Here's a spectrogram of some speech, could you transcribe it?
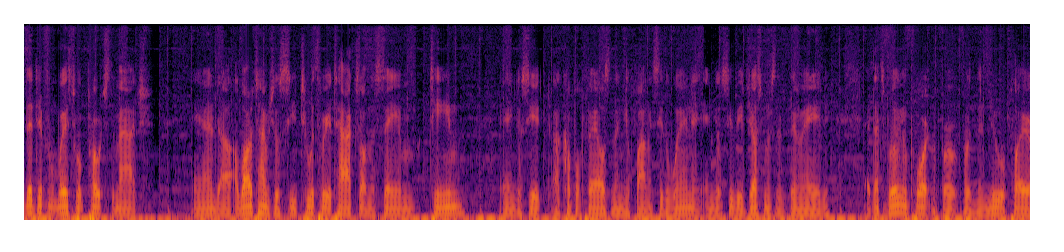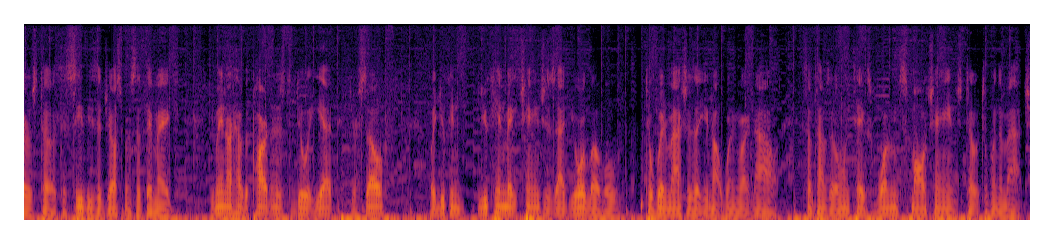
the different ways to approach the match. And uh, a lot of times you'll see two or three attacks on the same team and you'll see a, a couple fails and then you'll finally see the win and, and, you'll see the adjustments that they made. And that's really important for, for the newer players to, to see these adjustments that they make. You may not have the partners to do it yet yourself but you can you can make changes at your level to win matches that you're not winning right now Sometimes it only takes one small change to, to win the match.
